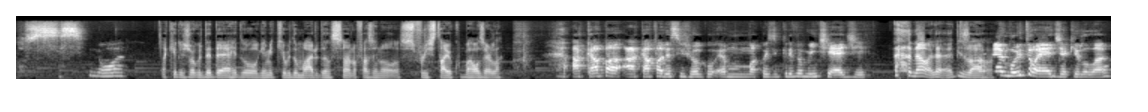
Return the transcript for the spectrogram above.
Nossa senhora. Aquele jogo DDR do GameCube do Mario dançando, fazendo os freestyle com o Bowser lá. A capa, a capa desse jogo é uma coisa incrivelmente edgy. Não, é, é bizarro. É muito edgy aquilo lá.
